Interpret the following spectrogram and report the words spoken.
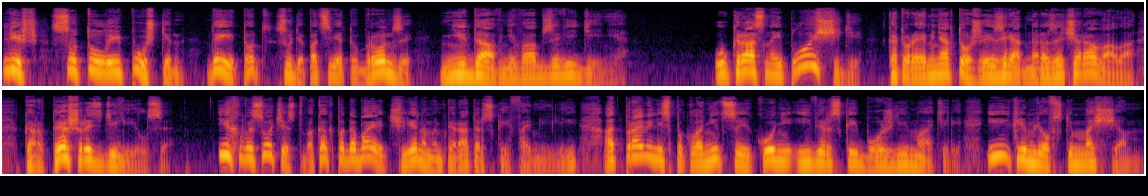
лишь сутулый Пушкин, да и тот, судя по цвету бронзы, недавнего обзаведения. У Красной площади, которая меня тоже изрядно разочаровала, кортеж разделился. Их высочество, как подобает членам императорской фамилии, отправились поклониться иконе Иверской Божьей Матери и кремлевским мощам,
